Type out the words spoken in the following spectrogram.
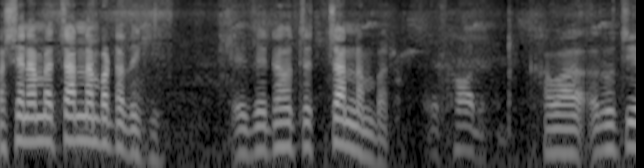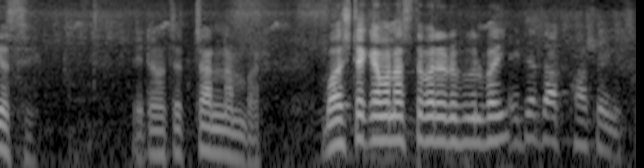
আসেন আমরা চার নাম্বারটা দেখি। এই যে এটা হচ্ছে চার নাম্বার। খাওয়া খাওয়া রুচি আছে। এটা হচ্ছে চার নাম্বার। বয়সটা কেমন আসতে পারে রফিকুল ভাই? এটা দাঁত ফাঁস হয়ে গেছে।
